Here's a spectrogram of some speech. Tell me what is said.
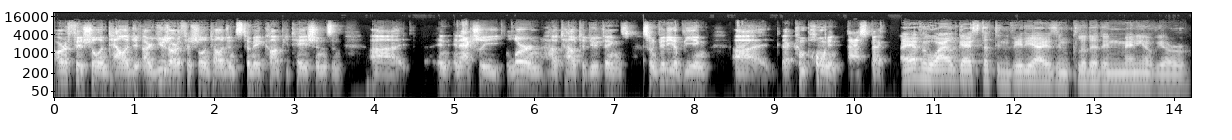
artificial intelligence or use artificial intelligence to make computations and uh, and, and actually learn how to, how to do things. So NVIDIA being uh, that component aspect. I have a wild guess that NVIDIA is included in many of your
